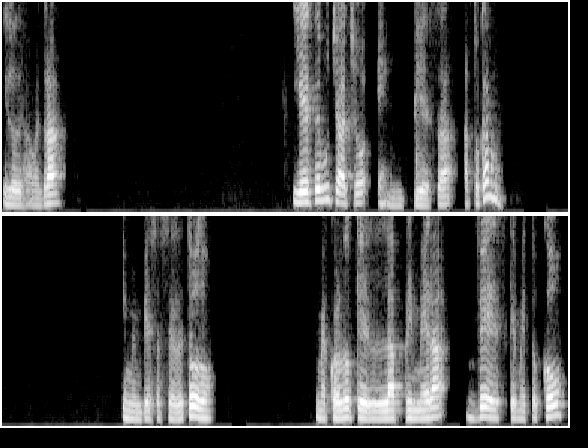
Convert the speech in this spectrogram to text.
y lo dejaba entrar. Y este muchacho empieza a tocarme y me empieza a hacer de todo. Me acuerdo que la primera vez que me tocó,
